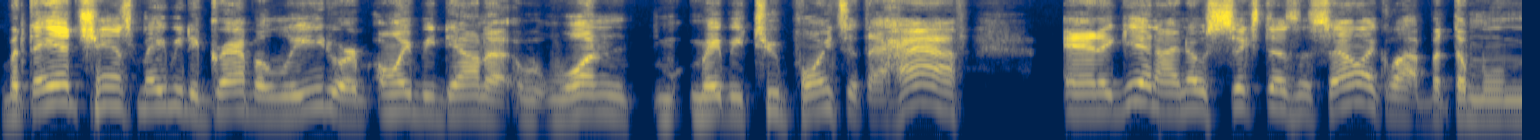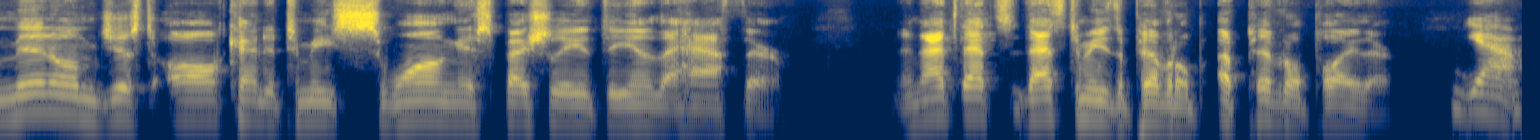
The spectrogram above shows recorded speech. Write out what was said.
but they had a chance maybe to grab a lead or only be down a one, maybe two points at the half. And again, I know six doesn't sound like a lot, but the momentum just all kind of to me swung, especially at the end of the half there. And that that's that's to me is a pivotal a pivotal play there. Yeah.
